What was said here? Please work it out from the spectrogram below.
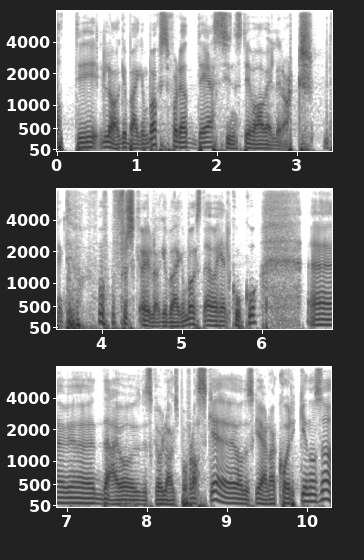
at de lager bag-in-box, for det syns de var veldig rart. De tenkte hvorfor skal vi lage bag-in-box? Det er jo helt ko-ko. Det, jo, det skal jo lages på flaske, og det skal gjerne ha korken også.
